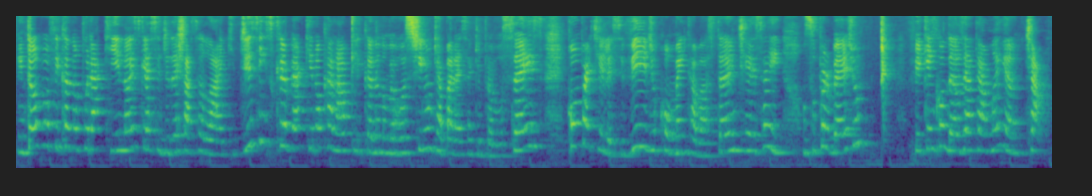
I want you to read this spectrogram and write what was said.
Então vou ficando por aqui, não esquece de deixar seu like, de se inscrever aqui no canal clicando no meu rostinho que aparece aqui pra vocês, compartilha esse vídeo, comenta bastante, é isso aí. Um super beijo, fiquem com Deus e até amanhã, tchau!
